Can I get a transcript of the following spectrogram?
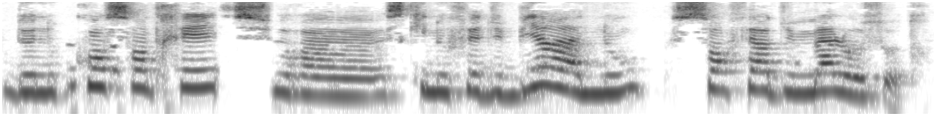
de nous concentrer sur euh, ce qui nous fait du bien à nous sans faire du mal aux autres.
